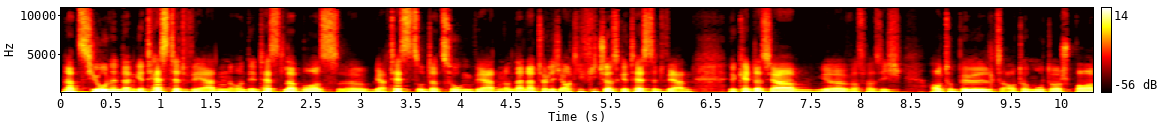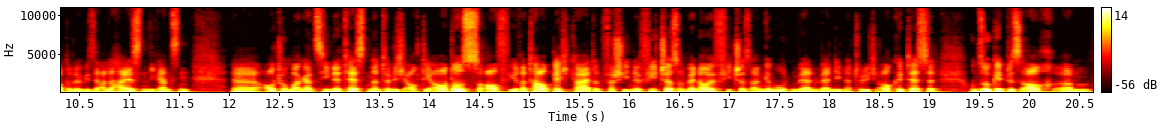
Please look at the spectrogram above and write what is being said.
Nationen dann getestet werden und in Testlabors äh, ja, Tests unterzogen werden und dann natürlich auch die Features getestet werden. Ihr kennt das ja, wie, was weiß ich, Autobild, Automotorsport oder wie sie alle heißen. Die ganzen äh, Automagazine testen natürlich auch die Autos auf ihre Tauglichkeit und verschiedene Features und wenn neue Features angeboten werden, werden die natürlich auch getestet. Und so gibt es auch ähm,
